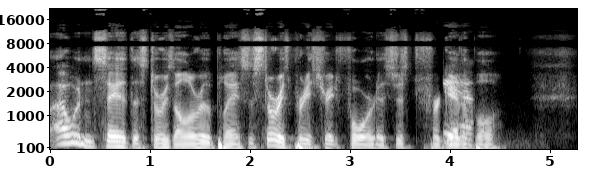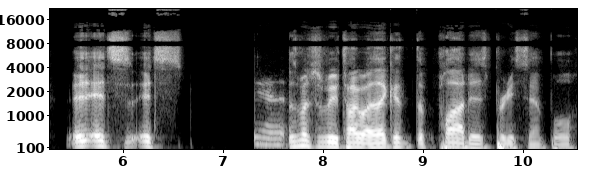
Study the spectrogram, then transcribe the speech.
I wouldn't say that the story's all over the place. The story's pretty straightforward. It's just forgettable. Yeah. It, it's it's yeah. As much as we talk about, like it, the plot is pretty simple.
